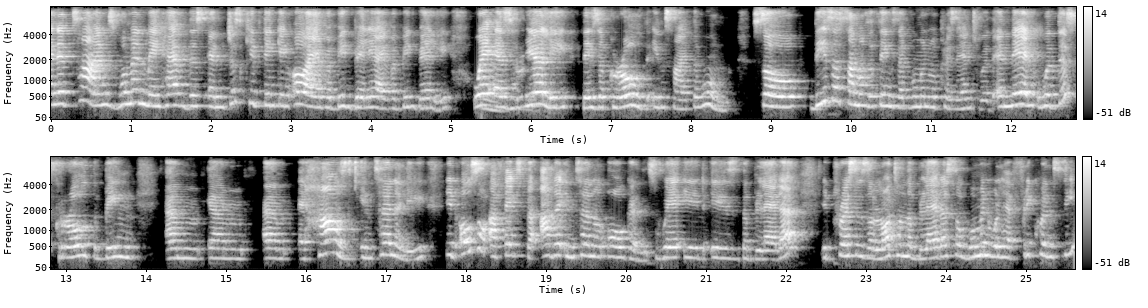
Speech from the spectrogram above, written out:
And at times, women may have this and just keep thinking, oh, I have a big belly, I have a big belly, whereas really there's a growth inside the womb. So these are some of the things that women will present with. And then with this growth being um, um, um, housed internally, it also affects the other internal organs where it is the bladder. It presses a lot on the bladder. So women will have frequency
